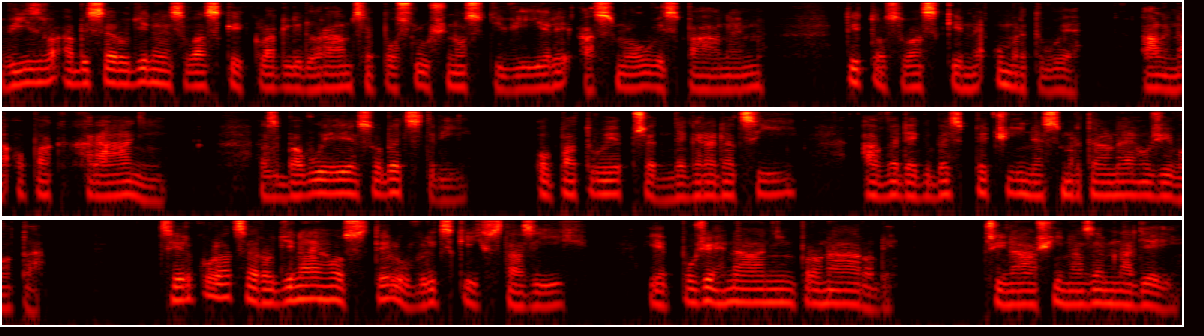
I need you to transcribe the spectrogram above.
Výzva, aby se rodinné svazky kladly do rámce poslušnosti víry a smlouvy s pánem, tyto svazky neumrtvuje, ale naopak chrání. Zbavuje je sobectví, opatruje před degradací a vede k bezpečí nesmrtelného života. Cirkulace rodinného stylu v lidských vztazích je požehnáním pro národy. Přináší na zem naději.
